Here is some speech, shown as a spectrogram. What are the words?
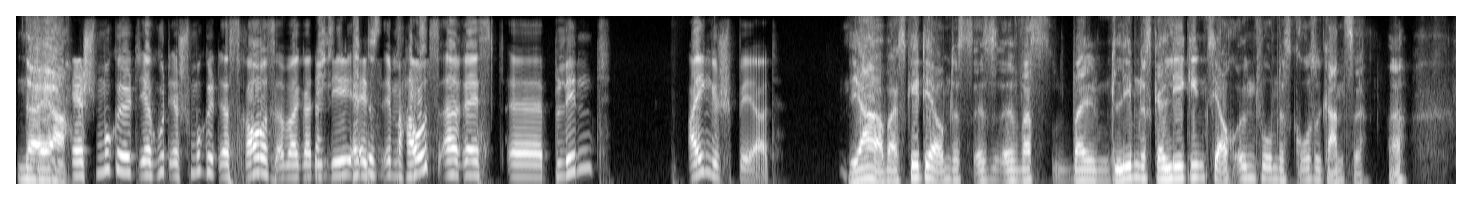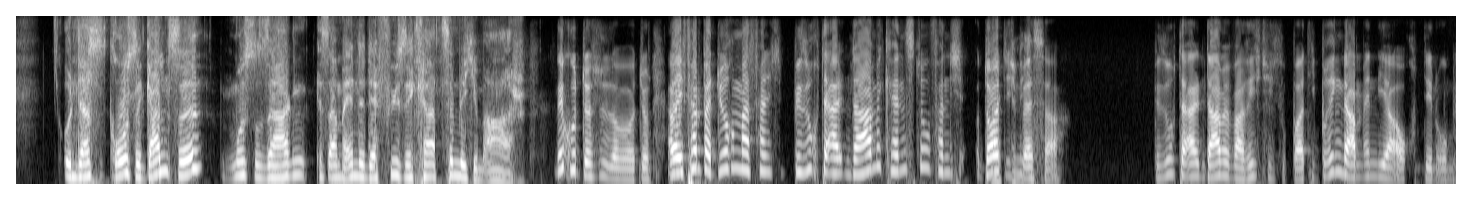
Naja. Er schmuggelt, ja gut, er schmuggelt erst raus, aber Galilei Ende ist im Hausarrest äh, blind eingesperrt. Ja, aber es geht ja um das, äh, was beim Leben des Galilei ging es ja auch irgendwo um das große Ganze. Ja? Und das große Ganze, musst du sagen, ist am Ende der Physiker ziemlich im Arsch. Na gut, das ist aber. Aber ich fand bei Dürrenmatt, fand ich Besuch der alten Dame, kennst du? Fand ich deutlich ich. besser. Besuch der alten Dame war richtig super. Die bringen da am Ende ja auch den um.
